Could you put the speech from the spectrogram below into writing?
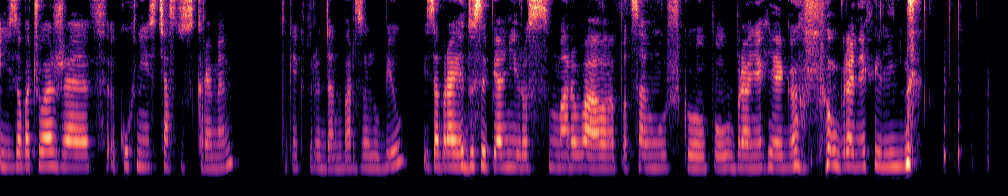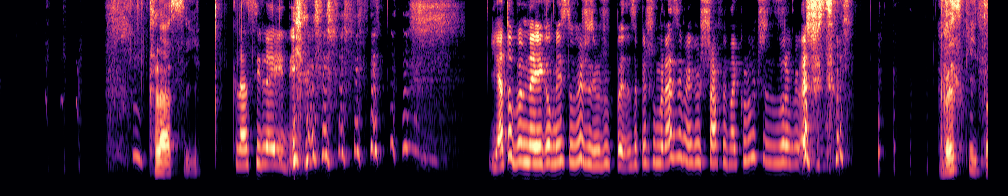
i zobaczyła, że w kuchni jest ciasto z kremem, takie, które Dan bardzo lubił. I zabrała je do sypialni i rozsmarowała po całym łóżku, po ubraniach jego, po ubraniach Lindy. classy. Classy lady. Ja to bym na jego miejscu, wiesz, już za pierwszym razem jak już szafy na klucz zrobiła czy coś. Bez kitu.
